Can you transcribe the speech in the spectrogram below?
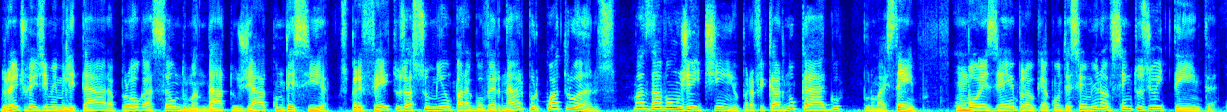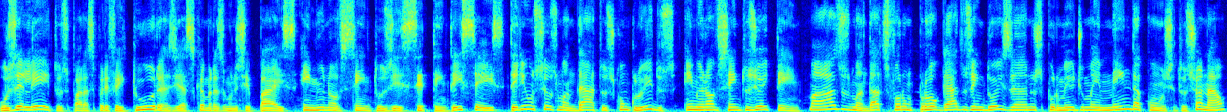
Durante o regime militar, a prorrogação do mandato já acontecia. Os prefeitos assumiam para governar por quatro anos, mas davam um jeitinho para ficar no cargo por mais tempo. Um bom exemplo é o que aconteceu em 1980. Os eleitos para as prefeituras e as câmaras municipais em 1976 teriam seus mandatos concluídos em 1980, mas os mandatos foram prorrogados em dois anos por meio de uma emenda constitucional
